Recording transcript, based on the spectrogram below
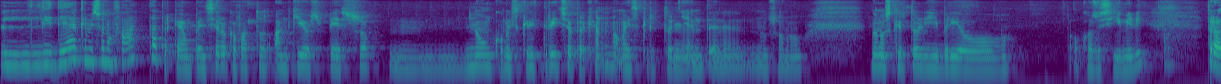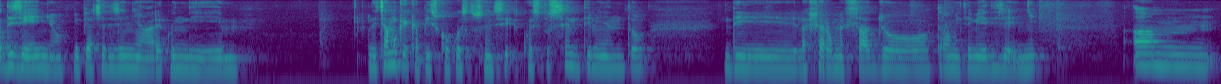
l'idea che mi sono fatta, perché è un pensiero che ho fatto anch'io spesso, mm, non come scrittrice perché non ho mai scritto niente, non, sono, non ho scritto libri o, o cose simili, però disegno, mi piace disegnare, quindi Diciamo che capisco questo, sensi- questo sentimento di lasciare un messaggio tramite i miei disegni. Um,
